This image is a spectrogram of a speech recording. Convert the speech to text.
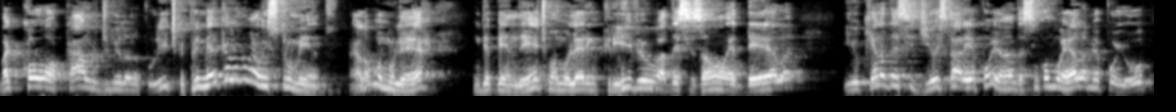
vai colocar a Ludmilla na política? Primeiro que ela não é um instrumento. Ela é uma mulher independente, uma mulher incrível, a decisão é dela. E o que ela decidiu, eu estarei apoiando, assim como ela me apoiou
